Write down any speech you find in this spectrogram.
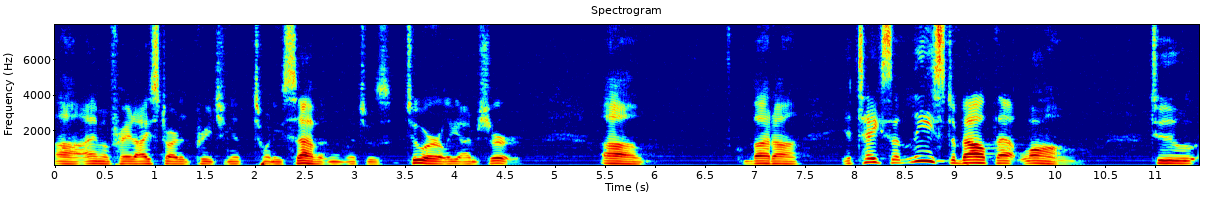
Uh, I'm afraid I started preaching at 27, which was too early, I'm sure. Uh, but uh, it takes at least about that long to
